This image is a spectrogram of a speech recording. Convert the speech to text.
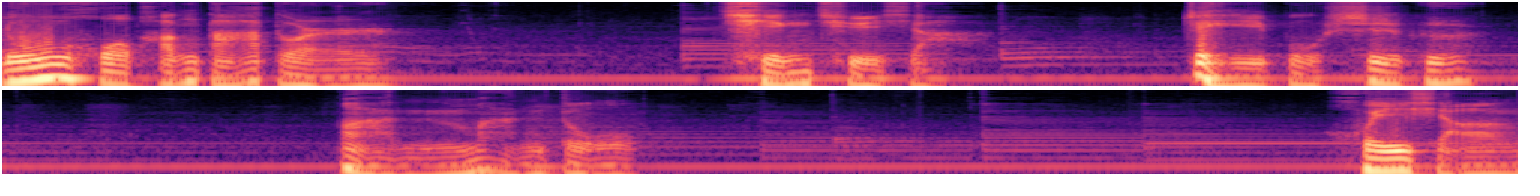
炉火旁打盹儿，请取下这一部诗歌，慢慢读，回想。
